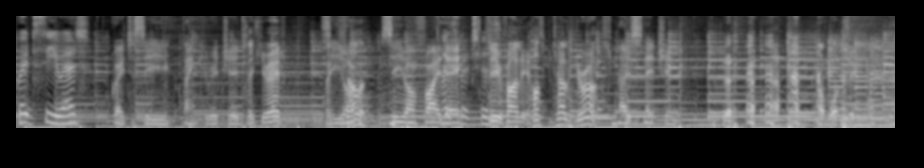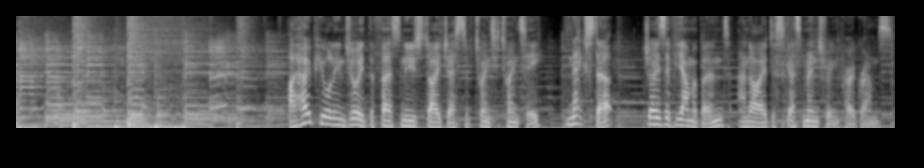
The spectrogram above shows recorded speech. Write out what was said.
Great to see you, Ed. Great to see you. Thank you, Richard. Thank you, Ed. Thank see you, Charlotte. On, see you on Friday. Thanks, see you Friday. Hospitality rocks. No snitching. I'm watching. I hope you all enjoyed the first News Digest of 2020. Next up, Joseph Yamabund and I discuss mentoring programs.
